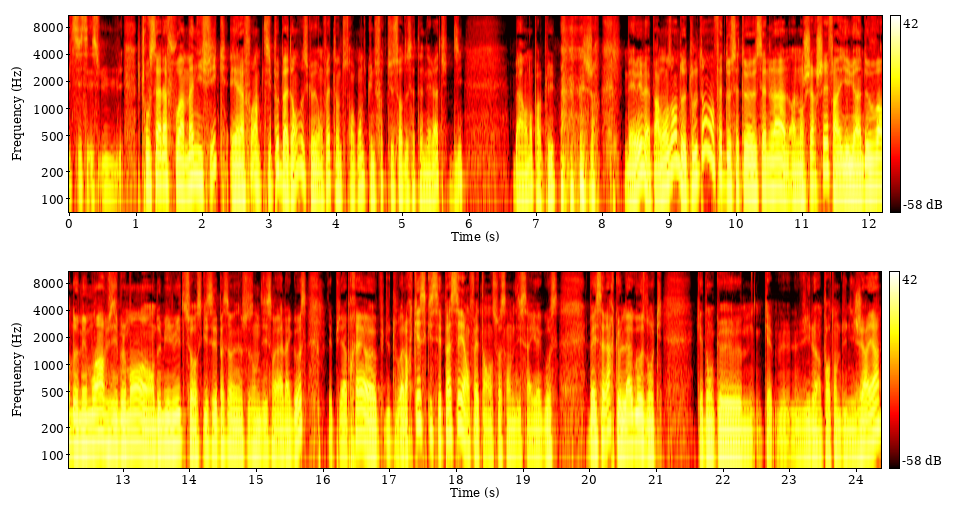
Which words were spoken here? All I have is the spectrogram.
je trouve ça à la fois magnifique et à la fois un petit peu badant parce que en fait, tu te rends compte qu'une fois que tu sors de cette année-là, tu te dis, bah on n'en parle plus. Genre, mais oui, mais parlons-en de tout le temps en fait de cette euh, scène-là. Allons chercher. Enfin, il y a eu un devoir de mémoire visiblement en 2008 sur ce qui s'est passé en années 70 à Lagos. Et puis après, euh, plus du tout. Alors qu'est-ce qui s'est passé en fait en 70 à Lagos? Ben il s'avère que Lagos, donc qui est donc euh, une ville importante du Nigeria,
